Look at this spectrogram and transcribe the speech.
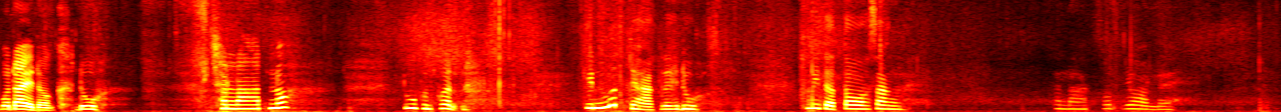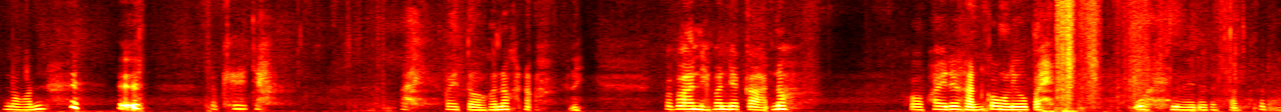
บ่ได้ดอกดู ฉลาดเนาะดูเพื่อนๆ กินมดจากเลยดู มีแต่ตอสั่งฉลาดสุดยอดเลย นอน โอเคจ้ะ ไป ไปต่อกันเนาะค่ะเนาะนี่ประมาณนี้บรรยากาศเนาะขออภัยด้วยหันกล้องเร็วไป โอ้ยเหนื่อยเด้แต่สันก็ได้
